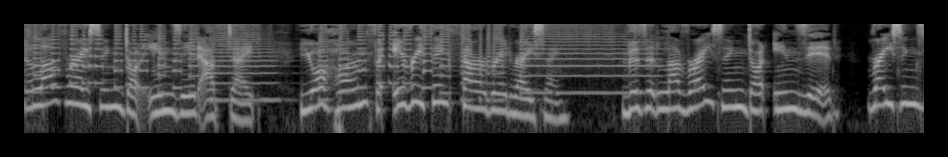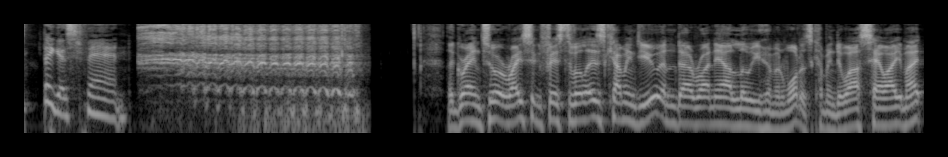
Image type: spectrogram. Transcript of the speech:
The loveracing.nz update. Your home for everything thoroughbred racing. Visit loveracing.nz. Racing's biggest fan. The Grand Tour Racing Festival is coming to you, and uh, right now, Louis Herman Watt is coming to us. How are you, mate?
